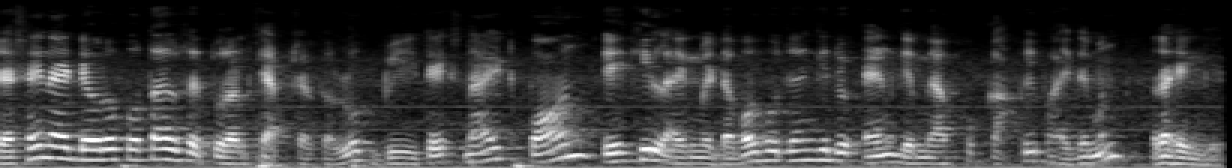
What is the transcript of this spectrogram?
जैसे ही नाइट डेवलप होता है, उसे तुरंत कैप्चर कर लो. बी टेक्स नाइट पॉन एक ही लाइन में डबल हो जाएँगे, जो एंड गेम में आपको काफ़ी फ़ायदेमंद रहेंगे.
